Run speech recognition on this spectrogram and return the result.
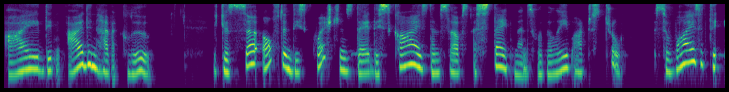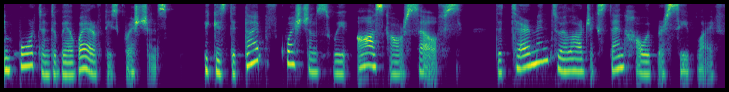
I didn't I didn't have a clue. Because so often these questions they disguise themselves as statements we believe are just true. So why is it important to be aware of these questions? Because the type of questions we ask ourselves determine to a large extent how we perceive life.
